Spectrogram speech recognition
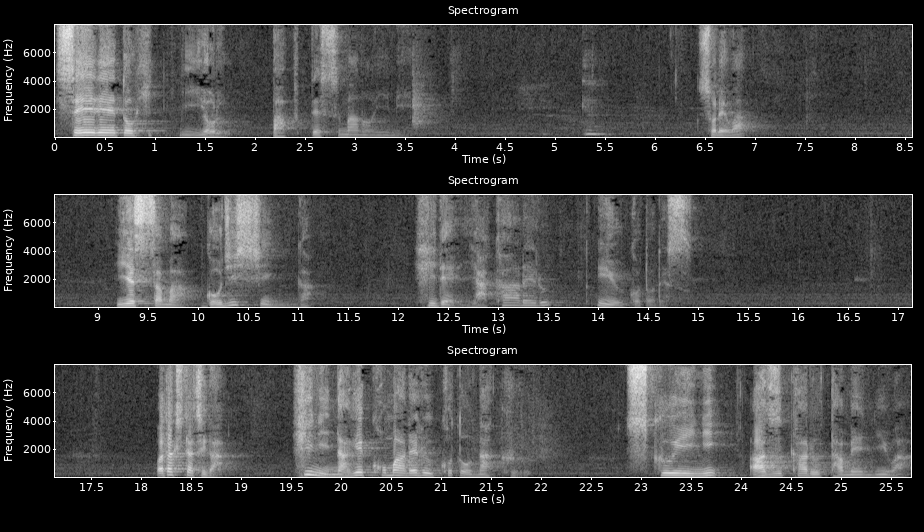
精霊と火によるバプテスマの意味。それはイエス様ご自身が火で焼かれるということです。私たちが火に投げ込まれることなく救いに預かるためには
